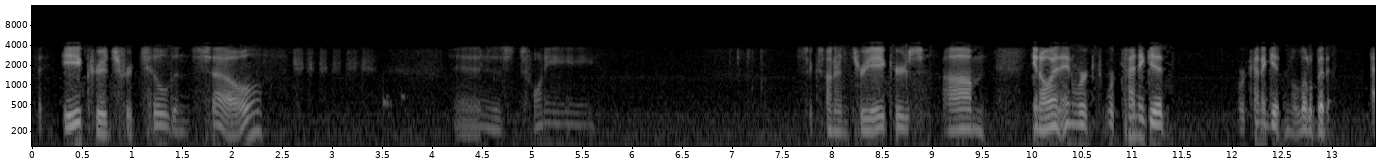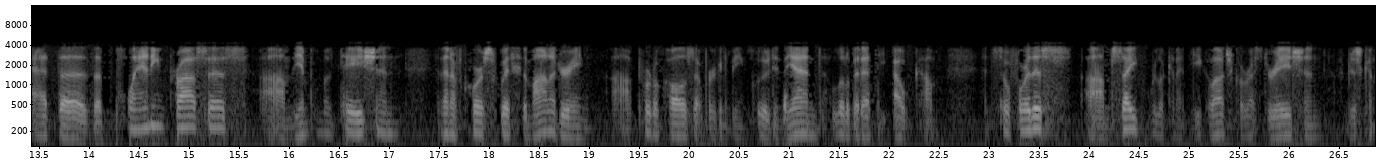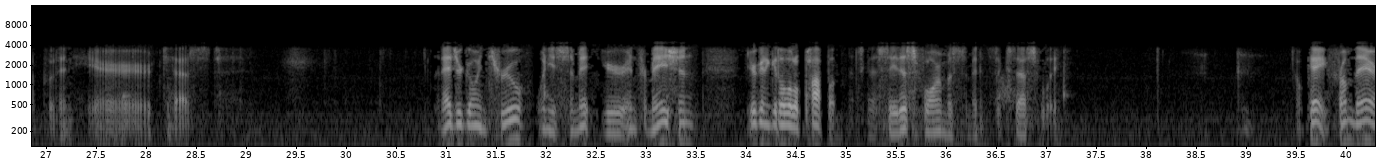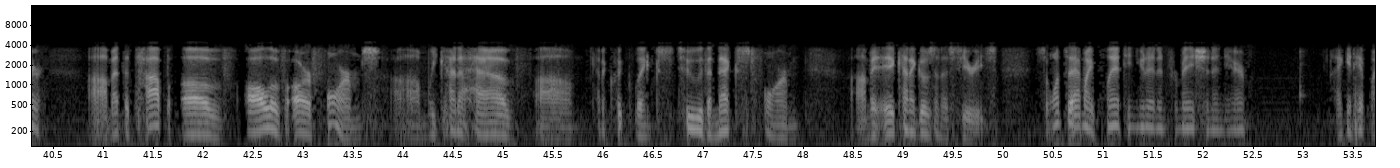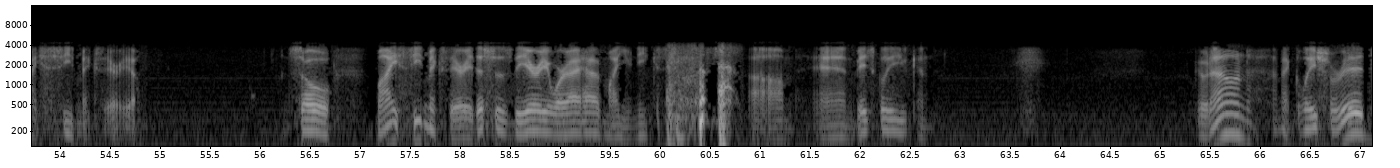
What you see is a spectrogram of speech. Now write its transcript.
the acreage for Tilden South is 2,603 acres. Um, you know, and, and we're we're kind of get we're kind of getting a little bit at the the planning process, um, the implementation, and then of course with the monitoring uh, protocols that we're going to be included in the end, a little bit at the outcome. And so for this um, site, we're looking at ecological restoration, I'm just going to put in here test. And as you're going through, when you submit your information, you're going to get a little pop-up that's going to say this form was submitted successfully. Okay, from there, um, at the top of all of our forms, um, we kind of have um, kind of quick links to the next form. Um, it, it kind of goes in a series. So once I have my planting unit information in here, I can hit my seed mix area. So my seed mix area, this is the area where I have my unique seeds. Um, and basically you can go down. I'm at Glacial Ridge,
